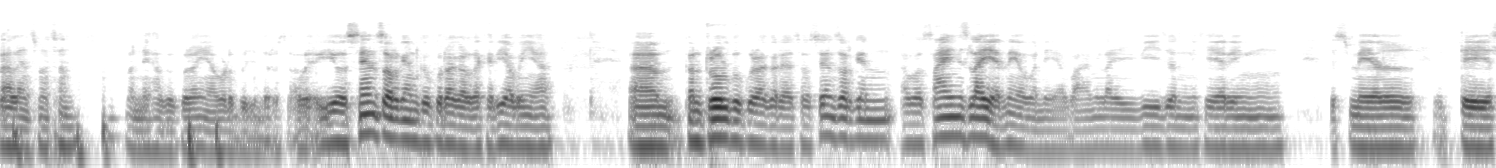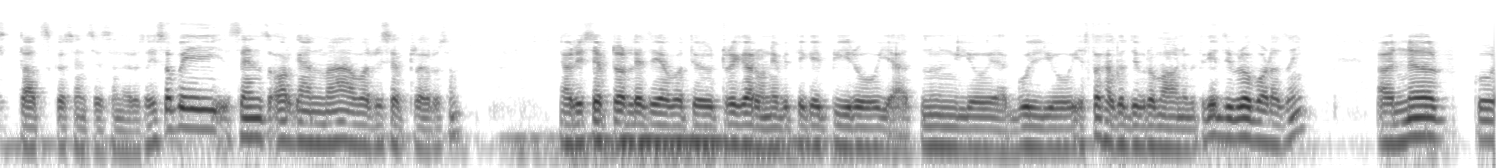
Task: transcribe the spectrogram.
ब्यालेन्समा छन् भन्ने खालको कुरा यहाँबाट बुझिँदो रहेछ। अब यो सेन्स अर्ग्यानको कुरा गर्दाखेरि अब यहाँ कन्ट्रोलको कुरा गरेको छ। सेन्स अर्ग्यान अब साइन्सलाई हेर्ने हो भने अब हामीलाई भिजन हियरिङ स्मेल टेस्ट टचको सेन्सेसनहरू छ। यी सबै सेन्स अर्गानमा अब रिसेप्टरहरू छन्। रिसेप्टरले चाहिँ अब त्यो ट्रिगर हुने बित्तिकै पिरो या नुनिलो या गुलियो यस्तो खालको जिब्रोमा आउने बित्तिकै जिब्रोबाट चाहिँ नर्भको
